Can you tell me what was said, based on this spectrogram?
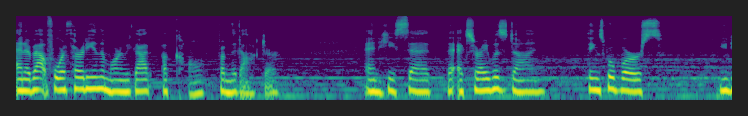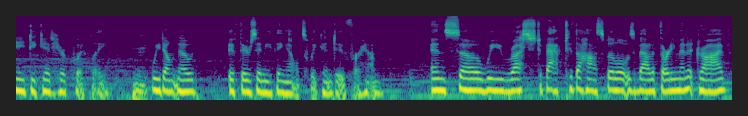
And about 4:30 in the morning, we got a call from the doctor. And he said the x-ray was done. Things were worse. You need to get here quickly. Hmm. We don't know if there's anything else we can do for him. And so we rushed back to the hospital. It was about a 30 minute drive.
